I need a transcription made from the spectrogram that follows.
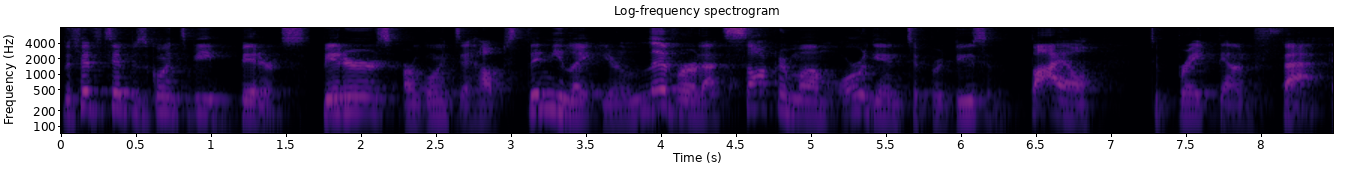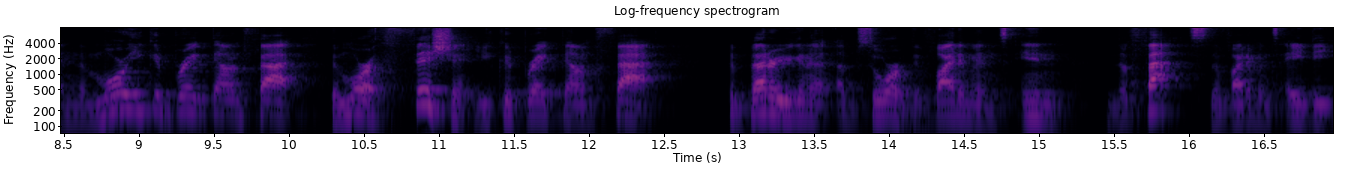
The fifth tip is going to be bitters. Bitters are going to help stimulate your liver, that soccer mom organ, to produce bile to break down fat. And the more you could break down fat, the more efficient you could break down fat, the better you're gonna absorb the vitamins in the fats, the vitamins A, D,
